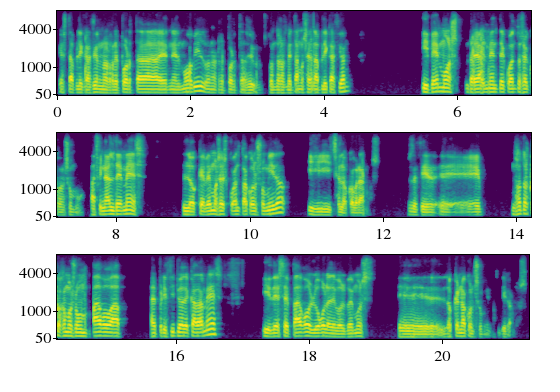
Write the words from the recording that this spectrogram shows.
esta aplicación nos reporta en el móvil o nos reporta cuando nos metamos en la aplicación y vemos realmente cuánto es el consumo. A final de mes lo que vemos es cuánto ha consumido y se lo cobramos. Es decir, eh, nosotros cogemos un pago al principio de cada mes, y de ese pago luego le devolvemos eh, lo que no ha consumido, digamos.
